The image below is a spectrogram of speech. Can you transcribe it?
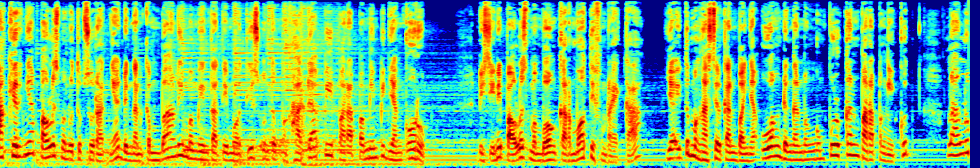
Akhirnya Paulus menutup suratnya dengan kembali meminta Timotius untuk menghadapi para pemimpin yang korup. Di sini Paulus membongkar motif mereka, yaitu menghasilkan banyak uang dengan mengumpulkan para pengikut lalu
